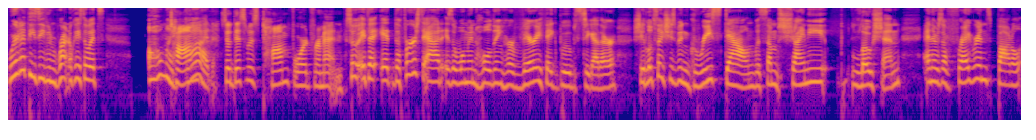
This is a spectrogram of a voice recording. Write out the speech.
Where did these even run? Okay, so it's Oh my Tom. god. So this was Tom Ford for men. So it's a it the first ad is a woman holding her very fake boobs together. She looks like she's been greased down with some shiny lotion and there's a fragrance bottle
